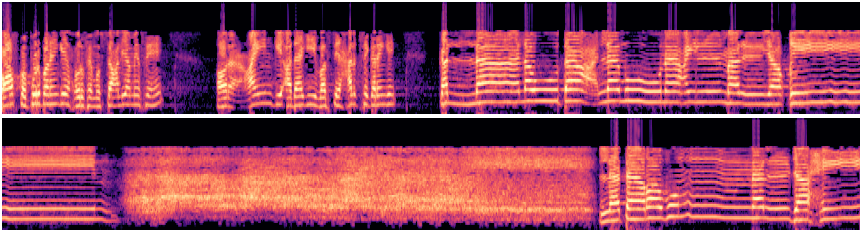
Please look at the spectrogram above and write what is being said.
قوف کو پر پڑھیں گے حرف مستعلیہ میں سے ہیں، اور عین کی ادائیگی وسط حلق سے کریں گے۔ كلا لو تعلمون علم اليقين لترون الجحيم.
